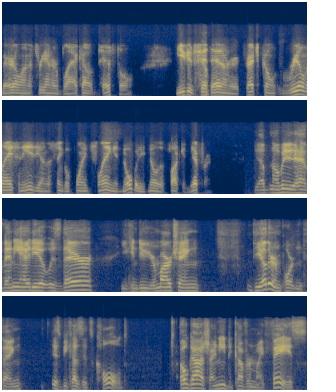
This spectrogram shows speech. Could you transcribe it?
barrel on a 300 blackout pistol. You could fit that under a trench coat real nice and easy on a single point sling, and nobody'd know the fucking difference. Yep, nobody'd have any idea it was there. You can do your marching. The other important thing is because it's cold. Oh gosh, I need to cover my face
